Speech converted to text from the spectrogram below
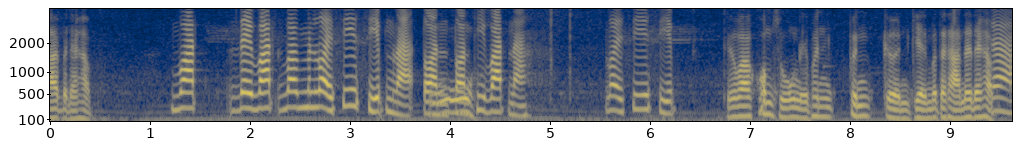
ลายไปไหนครับ วัดได้วัดว่ามันร้อยสี่สิบล่ะ ตอนโอ้ ตอนที่วัดนะร้อยสี่สิบถือว่าความสูงเนี่ยเพิ่นเพิ่นเกินเกณฑ์มาตรฐานได้นะครับ จ้า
